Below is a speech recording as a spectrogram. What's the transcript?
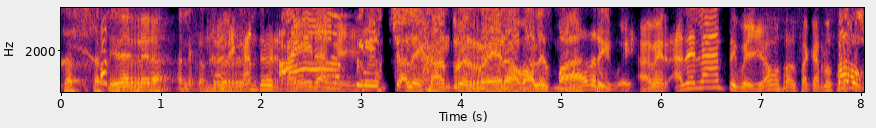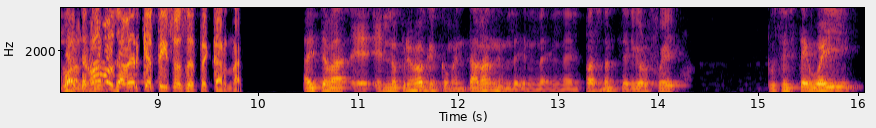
Sea, se apellida Herrera, Alejandro, Herrera. Alejandro Herrera, güey. Pinche Alejandro Herrera, vales madre, güey. A ver, adelante, güey. Vamos a sacar los Vamos, Walter, vamos a ver qué te hizo ese te carnal. Ahí te va. eh, en lo primero que comentaban en, la- en la- en la- el paso anterior fue, pues este güey,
